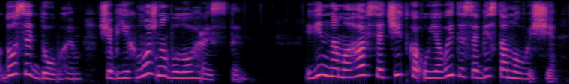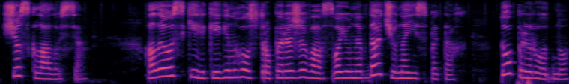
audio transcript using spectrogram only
досить довгим, щоб їх можна було гризти. Він намагався чітко уявити собі становище, що склалося. Але оскільки він гостро переживав свою невдачу на іспитах, то природно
